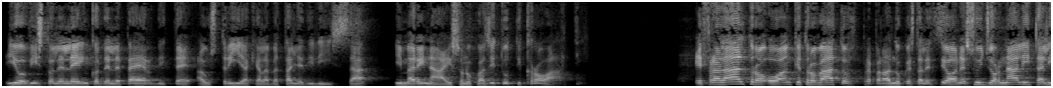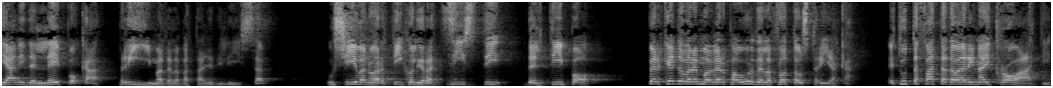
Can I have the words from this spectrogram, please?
io ho visto l'elenco delle perdite austriache alla battaglia di Lissa, i marinai sono quasi tutti croati. E fra l'altro ho anche trovato, preparando questa lezione, sui giornali italiani dell'epoca prima della battaglia di Lissa, uscivano articoli razzisti del tipo perché dovremmo aver paura della flotta austriaca? È tutta fatta da marinai croati.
